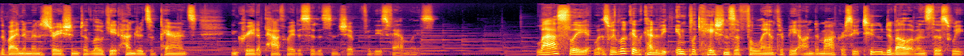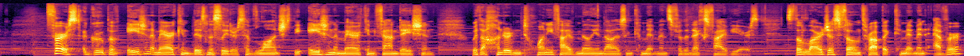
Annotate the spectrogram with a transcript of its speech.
the Biden administration to locate hundreds of parents and create a pathway to citizenship for these families. Lastly, as we look at kind of the implications of philanthropy on democracy, two developments this week. First, a group of Asian American business leaders have launched the Asian American Foundation with $125 million in commitments for the next five years. It's the largest philanthropic commitment ever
